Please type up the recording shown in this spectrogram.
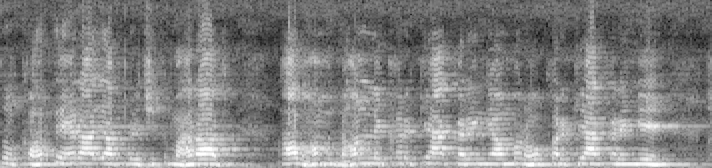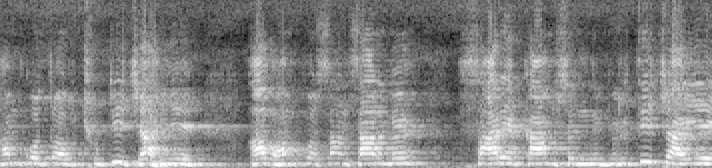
तो कहते हैं राजा प्रेक्षित महाराज, अब हम धन लेकर क्या करेंगे, अमर होकर क्या करेंगे? हमको तो अब छुट्टी चाहिए। अब हमको संसार में सारे काम से निवृत्ति चाहिए।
